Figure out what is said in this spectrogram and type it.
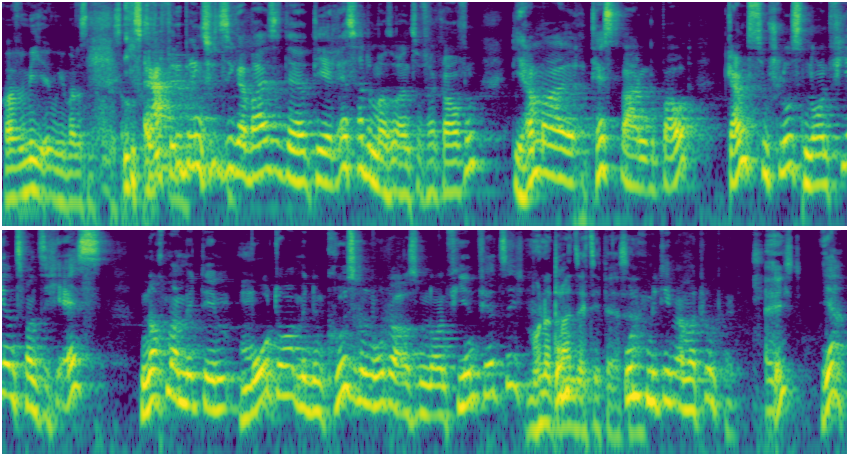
War für mich irgendwie war das ein tolles Auto. Es gab übrigens witzigerweise, der DLS hatte mal so einen zu verkaufen. Die haben mal Testwagen gebaut. Ganz zum Schluss 924S, nochmal mit dem Motor, mit dem größeren Motor aus dem 944. 163 PS, Und, ja. und mit dem Armaturenbrett. Echt? Ja.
